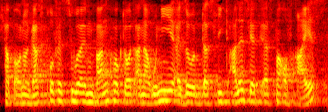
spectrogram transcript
Ich habe auch eine Gastprofessur in Bangkok dort an der Uni. Also das liegt alles jetzt erstmal auf Eis.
